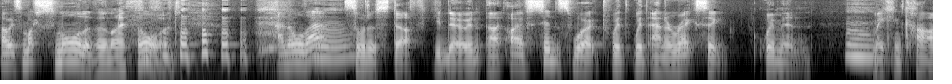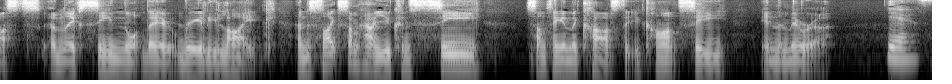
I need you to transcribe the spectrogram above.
oh it's much smaller than I thought and all that mm. sort of stuff, you know. And I, I've since worked with, with anorexic women mm. making casts, and they've seen what they're really like. And it's like somehow you can see something in the cast that you can't see in the mirror. yes.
